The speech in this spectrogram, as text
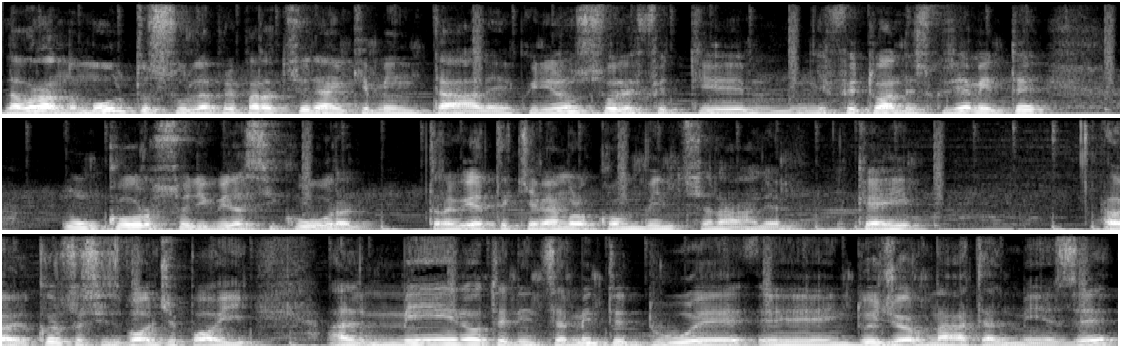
lavorando molto sulla preparazione anche mentale, quindi non solo effetti, effettuando esclusivamente un corso di guida sicura, tra virgolette chiamiamolo convenzionale, ok? Allora, il corso si svolge poi almeno tendenzialmente due, eh, in due giornate al mese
